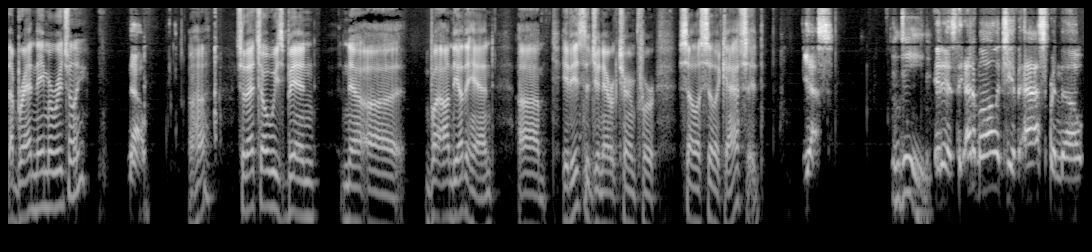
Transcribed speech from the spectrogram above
a brand name originally? No. Uh huh. So that's always been. Now, uh, but on the other hand, um, it is the generic term for salicylic acid. Yes. Indeed. It is. The etymology of aspirin, though,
